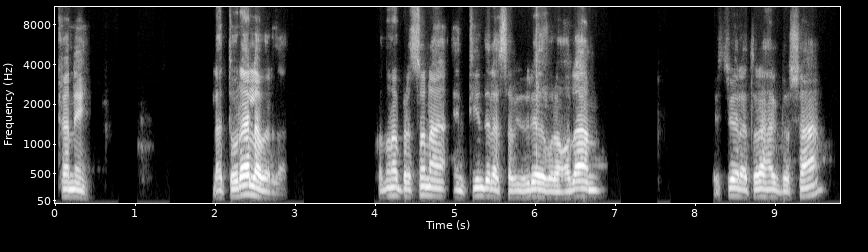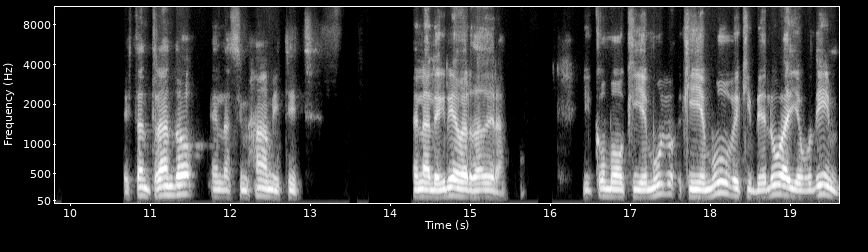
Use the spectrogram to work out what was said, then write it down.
Kane. La Torah es la verdad. Cuando una persona entiende la sabiduría de Boraholam, estudia la Torah Hakdoshah, está entrando en la Simha Mitit, en la alegría verdadera. Y como Kiyemu Bekibelu a Yehudim,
